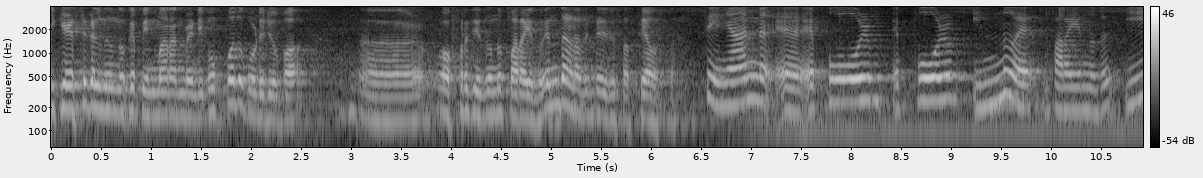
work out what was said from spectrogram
ഈ കേസുകളിൽ നിന്നൊക്കെ പിന്മാറാൻ വേണ്ടി മുപ്പത് കോടി രൂപ ഓഫർ ചെയ്തെന്ന് പറയുന്നു. എന്താണ് അതിന്റെ ഒരു സത്യാവസ്ഥ? സി ഞാൻ എപ്പോഴും എപ്പോഴും ഇന്ന് പറയുന്നത് ഈ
